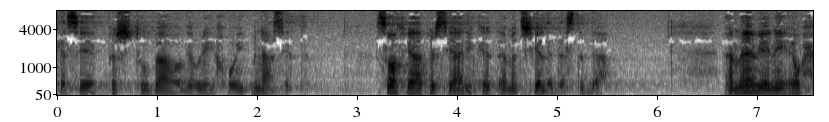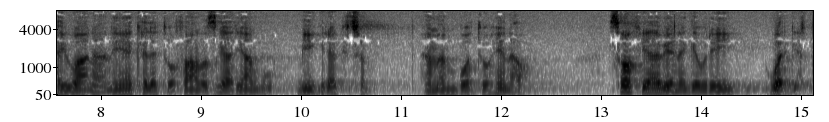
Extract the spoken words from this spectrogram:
کەسێک پشت و باوەگەورەی خۆی بناسێت. سۆفیا پرسیاری کرد ئەمە چییە لە دەستتدا؟ ئەمە وێنەی ئەو حەیوانانەیە کە لە تۆفان ڕزگاریان بوو، بیگرە کچم، ئەمەم بۆ تۆ هێناوە. سۆفیا وێنە گەورەی وەرگرت.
